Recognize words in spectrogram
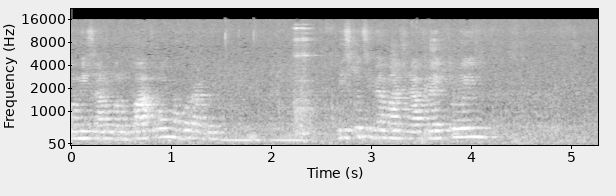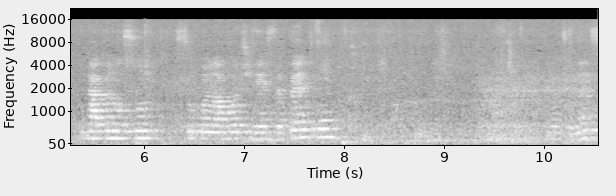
Comisia numărul 4. Discuții pe marginea proiectului. Dacă nu sunt, supun la vot cine este pentru. Mulțumesc.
